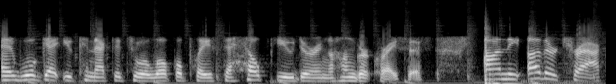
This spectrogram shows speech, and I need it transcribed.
and we'll get you connected to a local place to help you during a hunger crisis. On the other track,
